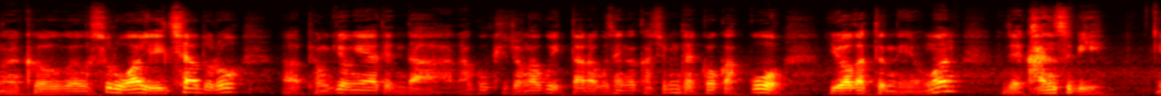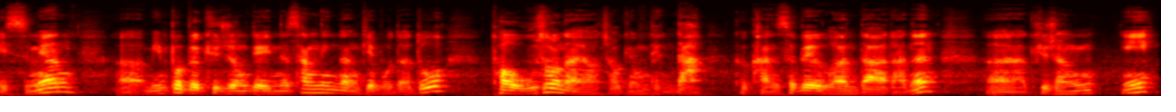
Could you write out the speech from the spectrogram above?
어, 그 수로와 일치하도록 어, 변경해야 된다라고 규정하고 있다라고 생각하시면 될 것 같고 이와 같은 내용은 이제 간습이 있으면 어, 민법에 규정되어 있는 상린관계보다도 더 우선하여 적용된다. 그 간섭에 의한다라는 어, 규정이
